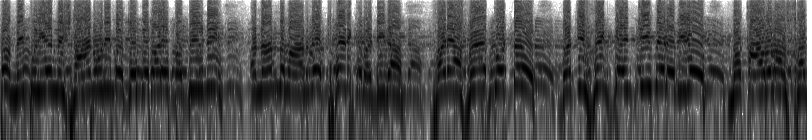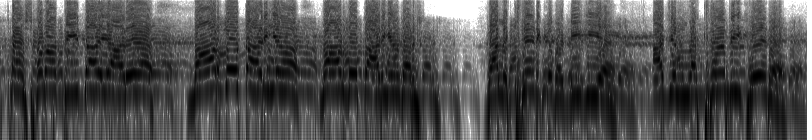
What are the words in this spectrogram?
ਭੰਮੀਪੁਰੀਆ ਨਿਸ਼ਾਨ ਹੁਣੀ ਮੱਦੋਗੇ ਵਾਲੇ ਬੱਬੀ ਹੁਣੀ, ਆਨੰਦ ਮਾਣਦੇ ਖੇਡ ਕਬੱਡੀ ਦਾ ਫੜਿਆ ਹੋਇਆ ਗੁੱਟ ਬਚੀ ਹੋਈ ਕੈਂਚੀ ਮੇਰੇ ਵੀਰੋ, ਮੁਕਾਬਲਾ ਸੱਤਾ ਸਮਾਂ ਬੀਤਦਾ ਜਾ ਰਿਹਾ ਮਾਰ ਦੋ ਤਾੜੀਆਂ, ਮਾਰ ਦੋ ਤਾੜੀਆਂ ਦਾ ਗੱਲ ਖੇਡ ਕਬੱਡੀ ਦੀ ਹੈ। ਅੱਜ ਲੱਖਾਂ ਦੀ ਖੇਡ ਹੈ।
